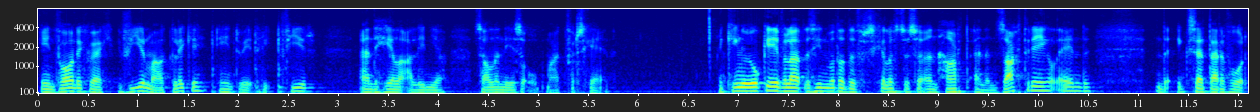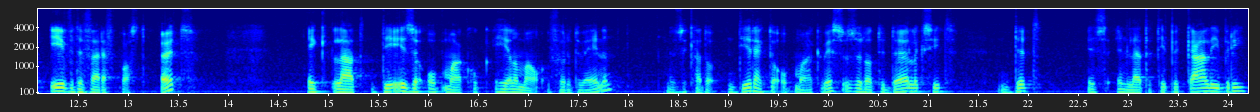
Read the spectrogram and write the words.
eenvoudigweg viermaal klikken, 1, 2, 3, 4, en de hele alinea zal in deze opmaak verschijnen. Ik ging u ook even laten zien wat het verschil is tussen een hard en een zacht regeleinde. Ik zet daarvoor even de verfkwast uit. Ik laat deze opmaak ook helemaal verdwijnen. Dus ik ga de directe opmaak wissen, zodat u duidelijk ziet, dit is in lettertype Calibri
